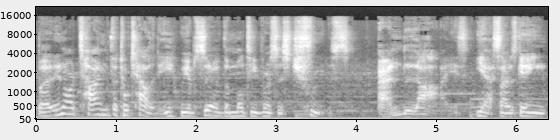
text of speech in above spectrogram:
but in our time with the totality, we observe the multiverse's truths and lies. Yes, I was getting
